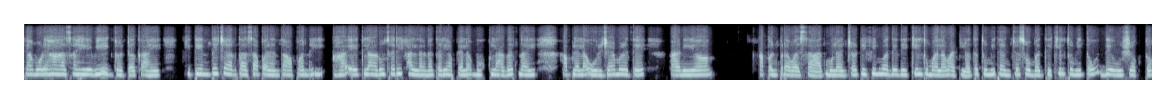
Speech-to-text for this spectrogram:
त्यामुळे हा असा हेवी एक घटक आहे की तीन ते चार तासापर्यंत आपण हा एक लाडू जरी खाल्ला ना तरी आपल्याला भूक लागत नाही आपल्याला ऊर्जा मिळते आणि आपण प्रवासात मुलांच्या टिफिनमध्ये देखील तुम्हाला वाटलं तर तुम्ही त्यांच्यासोबत देखील तुम्ही तो देऊ शकतो.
